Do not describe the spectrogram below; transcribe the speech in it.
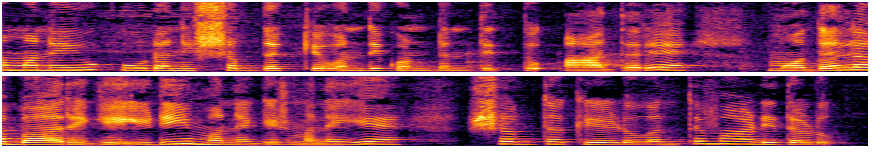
ಮನೆಯೂ ಕೂಡ ನಿಶ್ಶಬ್ದಕ್ಕೆ ಹೊಂದಿಕೊಂಡಂತಿತ್ತು. ಆದರೆ ಮೊದಲ ಬಾರಿಗೆ ಇಡೀ ಮನೆಗೆ ಮನೆಗೆ ಶಬ್ದ ಕೇಳುವಂತೆ ಮಾಡಿದಳು.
